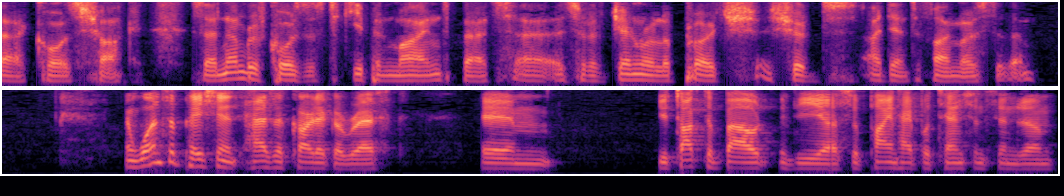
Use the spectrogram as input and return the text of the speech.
uh, cause shock. So a number of causes to keep in mind, but uh, a sort of general approach should identify most of them. And once a patient has a cardiac arrest, um, you talked about the uh, supine hypotension syndrome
